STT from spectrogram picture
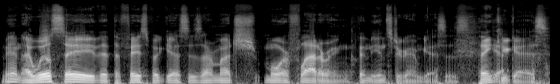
Man, I will say that the Facebook guesses are much more flattering than the Instagram guesses. Thank Yeah. you guys.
